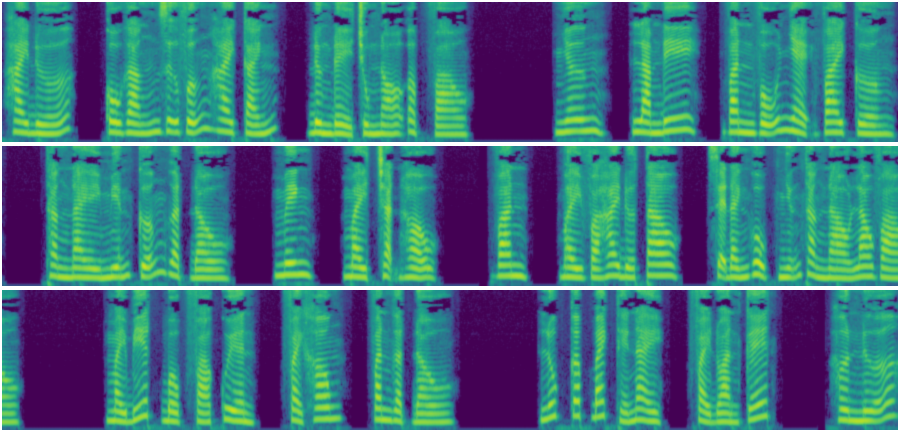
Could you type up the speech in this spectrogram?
Hai đứa, cố gắng giữ vững hai cánh, đừng để chúng nó ập vào. Nhưng, làm đi, văn vỗ nhẹ vai Cường. Thằng này miễn cưỡng gật đầu. Minh, mày chặn hậu. Văn, mày và hai đứa tao sẽ đánh gục những thằng nào lao vào. Mày biết bộc phá quyền, phải không? Văn gật đầu. Lúc cấp bách thế này, phải đoàn kết. Hơn nữa,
